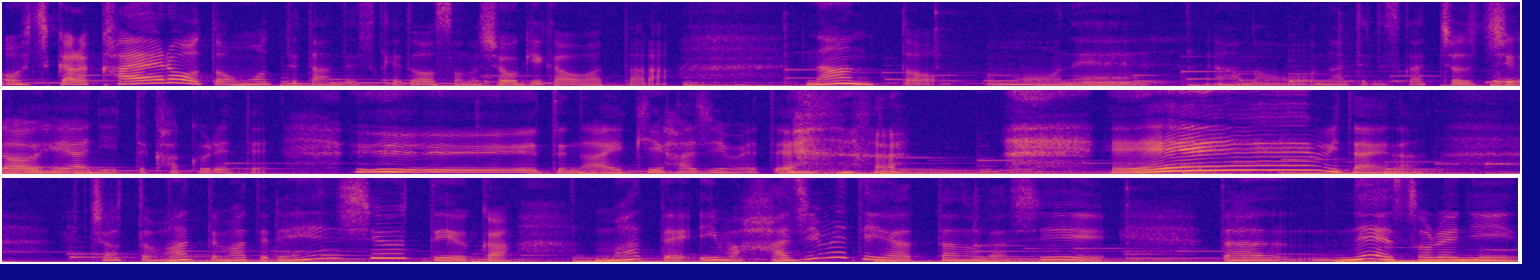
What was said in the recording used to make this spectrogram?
お家から帰ろうと思ってたんですけどその将棋が終わったら。なんともうねあのなていうんですかちょっと違う部屋に行って隠れて「えー」って泣き始めて「えー」みたいな。ちょっと待って待って練習っていうか待って今初めてやったのだしだねそれに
